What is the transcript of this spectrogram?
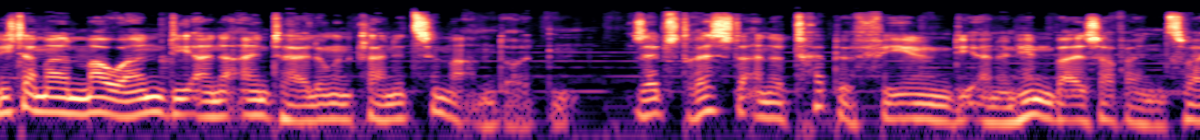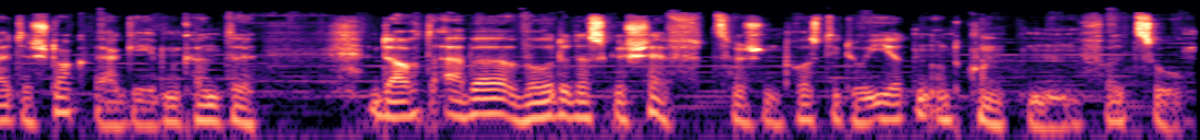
Nicht einmal Mauern, die eine Einteilung in kleine Zimmer andeuten. Selbst Reste einer Treppe fehlen, die einen Hinweis auf ein zweites Stockwerk geben könnte. Dort aber wurde das Geschäft zwischen Prostituierten und Kunden vollzogen.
